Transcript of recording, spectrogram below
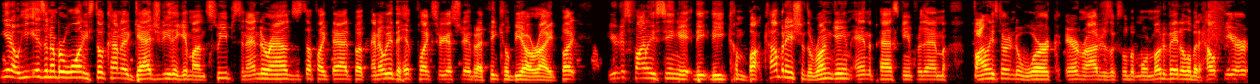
you know, he is a number one. He's still kind of gadgety. They give him on sweeps and end arounds and stuff like that. But I know we had the hip flexor yesterday, but I think he'll be all right. But you're just finally seeing a, the the com- combination of the run game and the pass game for them finally starting to work. Aaron Rodgers looks a little bit more motivated, a little bit healthier.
